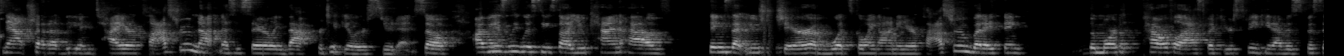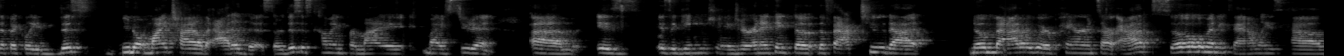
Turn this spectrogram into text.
snapshot of the entire classroom, not necessarily that particular student. So obviously with Seesaw, you can have things that you share of what's going on in your classroom, but I think the more powerful aspect you're speaking of is specifically this you know my child added this or this is coming from my my student um, is is a game changer. And i think the the fact too that no matter where parents are at so many families have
